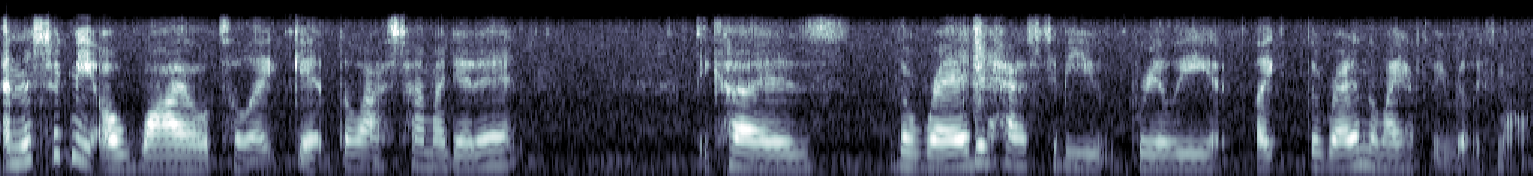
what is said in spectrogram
And this took me a while to like get the last time I did it because the red has to be really like the red and the white have to be really small.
